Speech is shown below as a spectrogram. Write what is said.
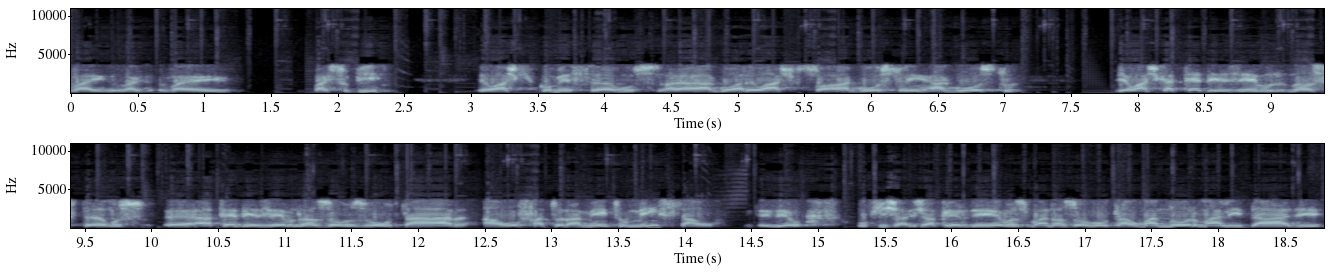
vai, vai, vai, vai subir. Eu acho que começamos agora, eu acho só agosto, hein? Agosto eu acho que até dezembro nós estamos, é, até dezembro nós vamos voltar ao faturamento mensal, entendeu? O que já, já perdemos, mas nós vamos voltar a uma normalidade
